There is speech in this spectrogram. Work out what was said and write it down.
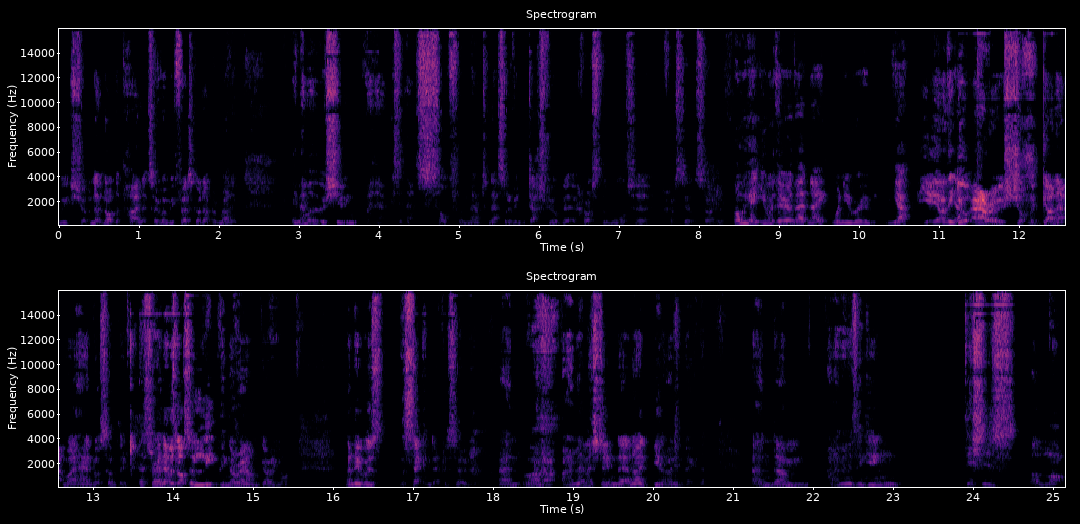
we shot, no, not the pilot, so when we first got up and running. Remember we were shooting, where that- is it that Sulphur Mountain, that sort of industrial bit across the water, across the other side of... Oh yeah, you were there that night when you were. Yeah, Yeah, I think Yeah. your arrow shot the gun out of my hand or something. that's right. And there was lots of leaping around going on. And it was the second episode. And I, I remember sitting there, and I, you know, I didn't know you then. And um, I remember thinking, this is a lot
